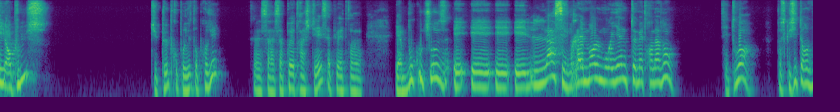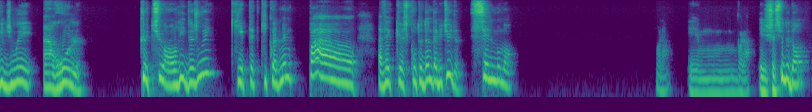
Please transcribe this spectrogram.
Et en plus, tu peux proposer ton projet. Ça, peut être acheté, ça peut être, euh, il y a beaucoup de choses. Et, et là, c'est vraiment le moyen de te mettre en avant. C'est toi. Parce que si tu as envie de jouer un rôle que tu as envie de jouer, qui est peut-être qui colle même pas avec ce qu'on te donne d'habitude, c'est le moment. Voilà. Et voilà. Et je suis dedans.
